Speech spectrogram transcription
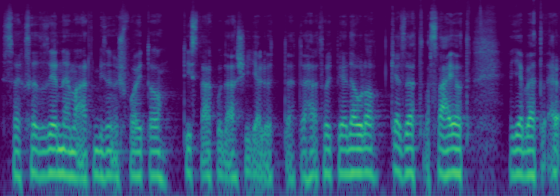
szexhez azért nem árt bizonyos fajta tisztálkodás így előtte. Tehát, hogy például a kezet, a szájat, egyebet e,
